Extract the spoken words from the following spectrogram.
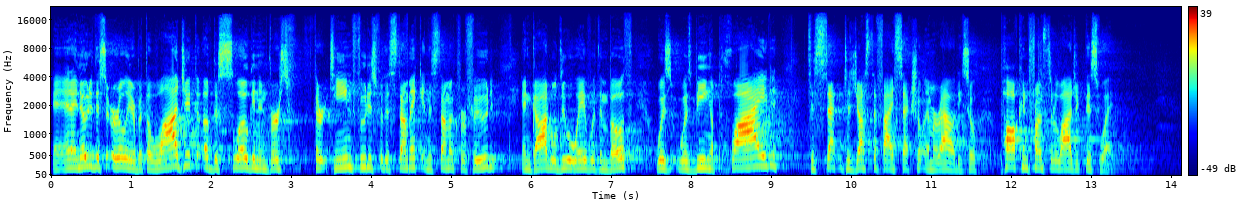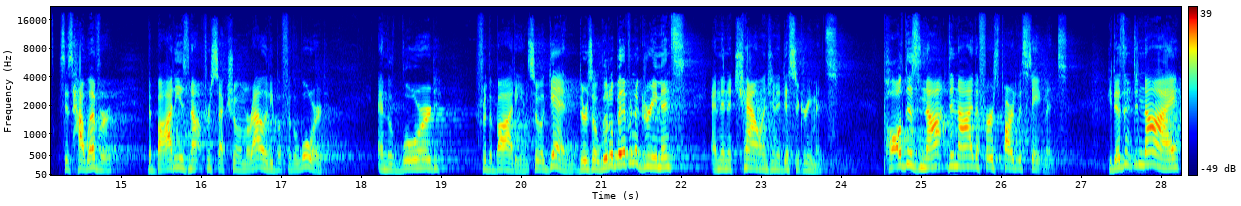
And I noted this earlier, but the logic of the slogan in verse 13, food is for the stomach and the stomach for food, and God will do away with them both, was, was being applied to, sec- to justify sexual immorality. So Paul confronts their logic this way. He says, however, the body is not for sexual immorality, but for the Lord, and the Lord for the body. And so again, there's a little bit of an agreement and then a challenge and a disagreement. Paul does not deny the first part of the statement. He doesn't deny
